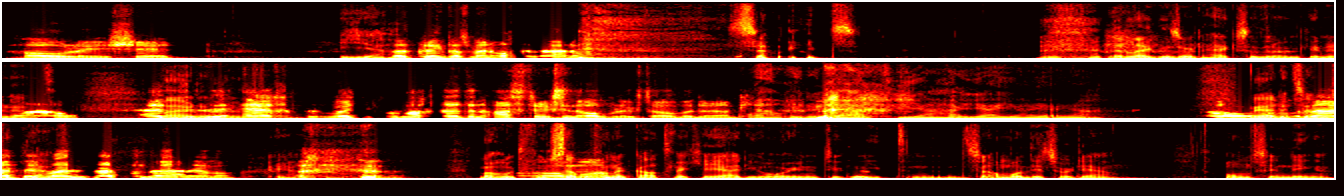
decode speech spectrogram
Holy shit. Ja, Dat klinkt als mijn ochtendadem. zoiets. Het lijkt een soort heksendrank inderdaad. Wauw. Het is eh, echt wat je verwacht uit een Asterix en Obelix overdrankje. Wauw, inderdaad. Ja, ja, ja, ja, ja. Oh, Maar ja, dit eens ja. waar ze dat vandaan hebben. Ja. Maar goed, voetstappen Oh, man. van een kat, weet je, ja, die hoor je natuurlijk niet. En het zijn allemaal dit soort, ja, onzin dingen.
